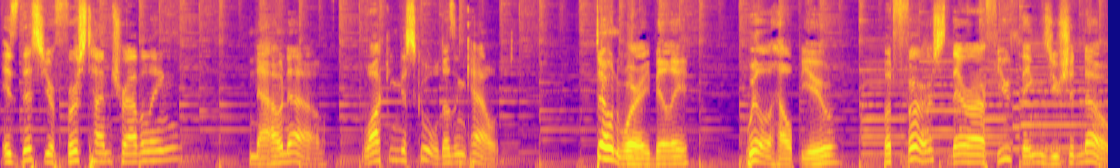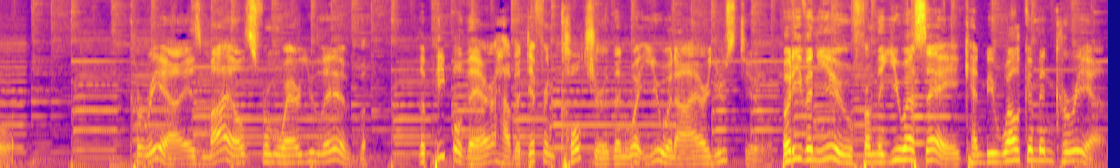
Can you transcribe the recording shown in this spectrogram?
is this your first time traveling? Now, now. Walking to school doesn't count. Don't worry, Billy. We'll help you. But first, there are a few things you should know. Korea is miles from where you live. The people there have a different culture than what you and I are used to. But even you from the USA can be welcome in Korea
